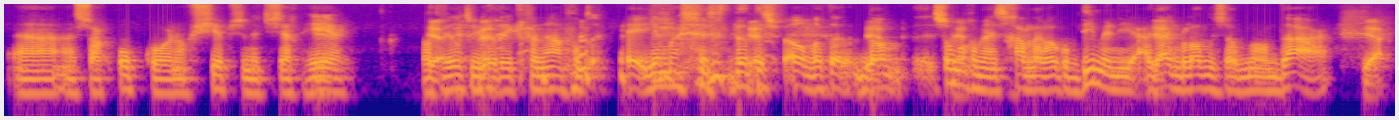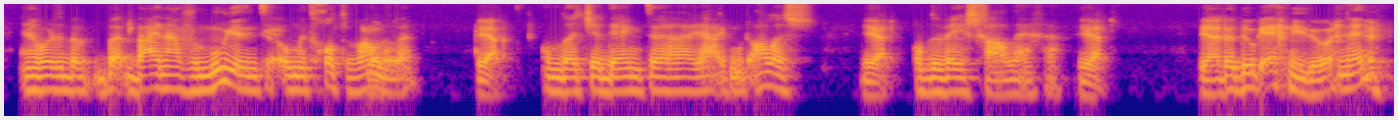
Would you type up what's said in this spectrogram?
eh, een zak popcorn of chips. En dat je zegt, heer, wat wilt u dat ik vanavond... Hey, ja, maar dat is wel wat... Dan, Sommige mensen gaan daar ook op die manier. Uiteindelijk belanden ze dan daar. ja, En dan wordt het bijna vermoeiend om met God te wandelen. ja, Omdat je denkt, eh, ja, ik moet alles ja. op de weegschaal leggen. Ja. Ja, dat doe ik echt niet hoor. Nee?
